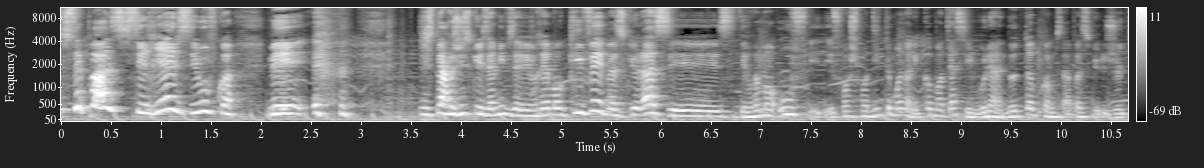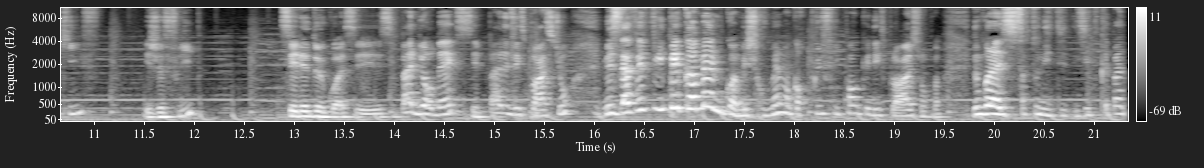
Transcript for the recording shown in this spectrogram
Je sais pas si c'est réel, c'est ouf, quoi. Mais... J'espère juste que les amis vous avez vraiment kiffé parce que là c'était vraiment ouf et, franchement dites-moi dans les commentaires si vous voulez un autre top comme ça parce que je kiffe et je flippe c'est les deux quoi. C'est pas l'urbex, c'est pas des explorations, mais ça fait flipper quand même quoi. Mais je trouve même encore plus flippant qu'une exploration quoi. Donc voilà, surtout n'hésitez pas,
